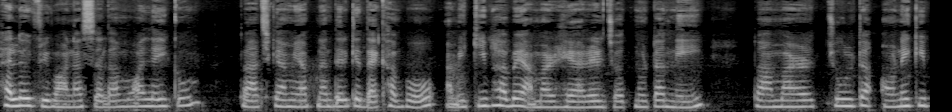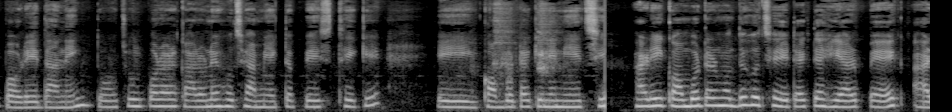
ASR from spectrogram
হ্যালো এভরিওয়ান আসসালামু আলাইকুম তো আজকে আমি আপনাদেরকে দেখাবো আমি কীভাবে আমার হেয়ারের যত্নটা নেই। তো আমার চুলটা অনেকই পড়ে ইদানিং তো চুল পড়ার কারণে হচ্ছে আমি একটা পেজ থেকে এই কম্বোটা কিনে নিয়েছি। আর এই কম্বোটার মধ্যে হচ্ছে এটা একটা হেয়ার প্যাক আর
